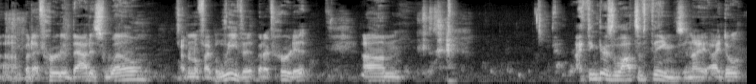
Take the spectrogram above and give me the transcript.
uh, but I've heard of that as well. I don't know if I believe it, but I've heard it. Um, I think there's lots of things, and I, I don't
